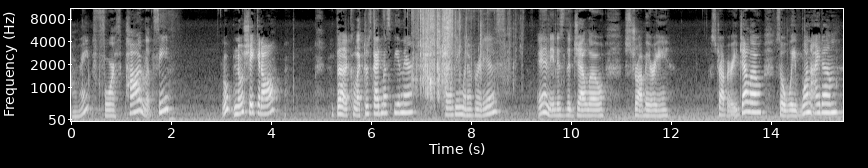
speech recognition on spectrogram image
All right, fourth pod, let's see. Oh, no shake at all. The collector's guide must be in there, holding whatever it is. And it is the Jello strawberry strawberry jello. So wave one item,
